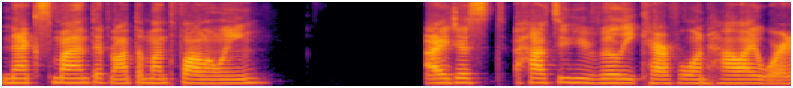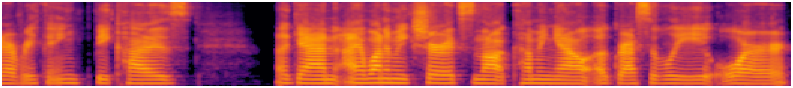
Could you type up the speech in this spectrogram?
next month, if not the month following. I just have to be really careful on how I word everything because, again, I want to make sure it's not coming out aggressively or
